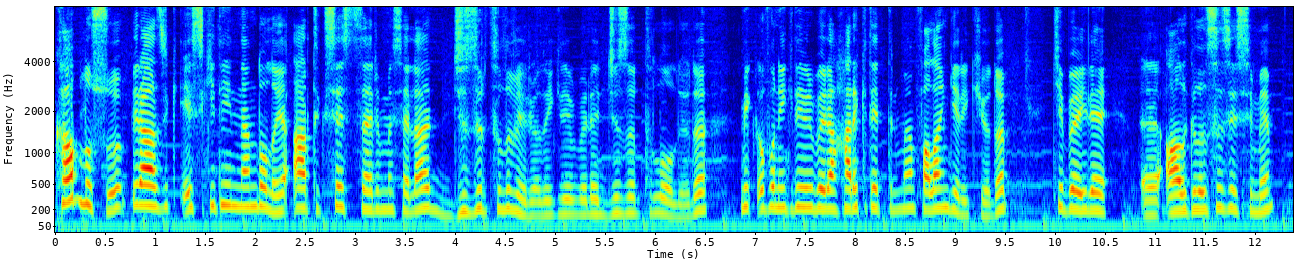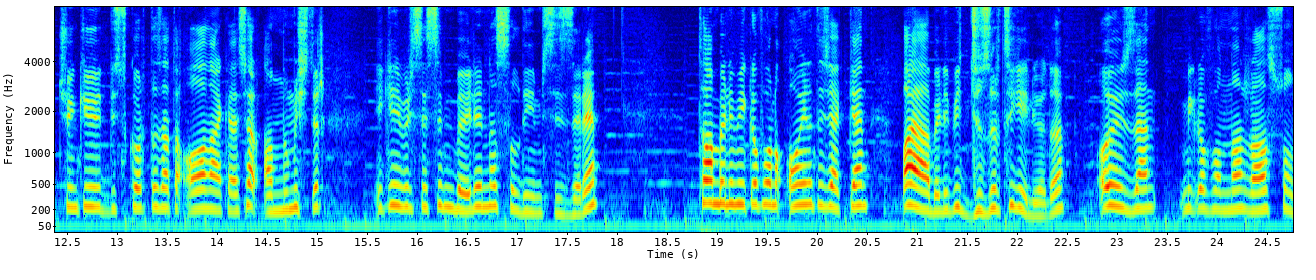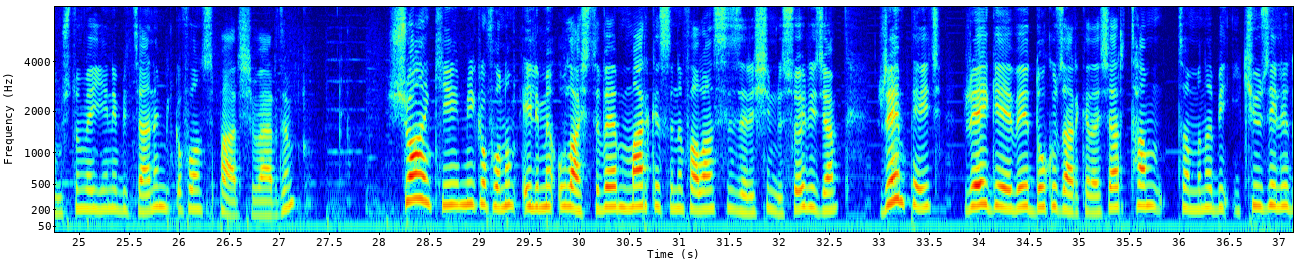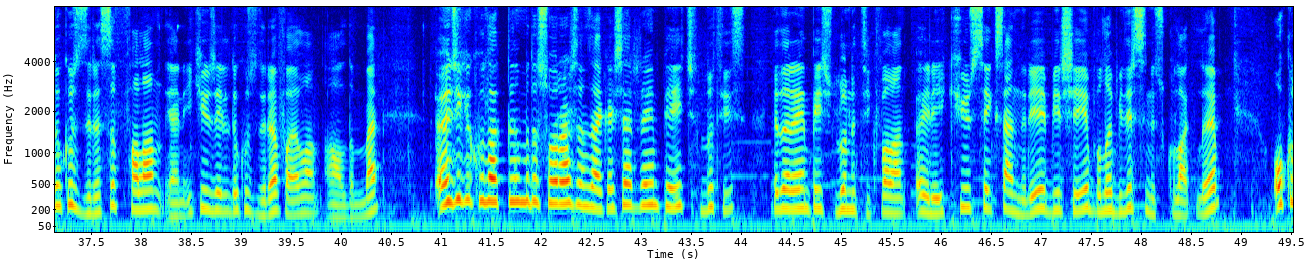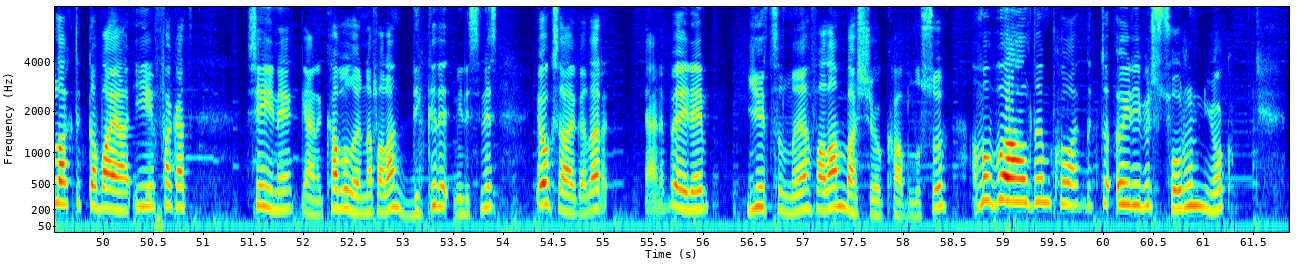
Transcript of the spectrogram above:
Kablosu birazcık eskidiğinden dolayı artık sesleri mesela cızırtılı veriyordu. İkide bir böyle cızırtılı oluyordu. Mikrofonu ikide bir böyle hareket ettirmem falan gerekiyordu. Ki böyle e, algılasın sesimi. Çünkü Discord'da zaten olan arkadaşlar anlamıştır. İkide bir sesim böyle nasıl diyeyim sizlere. Tam böyle mikrofonu oynatacakken baya böyle bir cızırtı geliyordu. O yüzden mikrofondan rahatsız olmuştum ve yeni bir tane mikrofon siparişi verdim. Şu anki mikrofonum elime ulaştı ve markasını falan sizlere şimdi söyleyeceğim. Rampage RGV 9 arkadaşlar tam tamına bir 259 lirası falan yani 259 lira falan aldım ben. Önceki kulaklığımı da sorarsanız arkadaşlar Rampage Lutis ya da Rampage Lunatic falan öyle 280 liraya bir şeyi bulabilirsiniz kulaklığı. O kulaklık da bayağı iyi fakat şeyine yani kablolarına falan dikkat etmelisiniz. Yoksa arkadaşlar yani böyle yırtılmaya falan başlıyor kablosu. Ama bu aldığım kulaklıkta öyle bir sorun yok.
